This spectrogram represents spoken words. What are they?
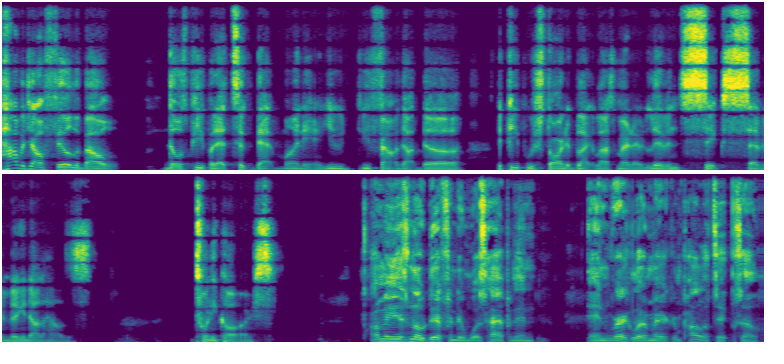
How would y'all feel about those people that took that money and you you found out the the people who started Black Lives Matter live in six, seven million dollar houses? 20 cars. I mean, it's no different than what's happening in regular American politics. So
